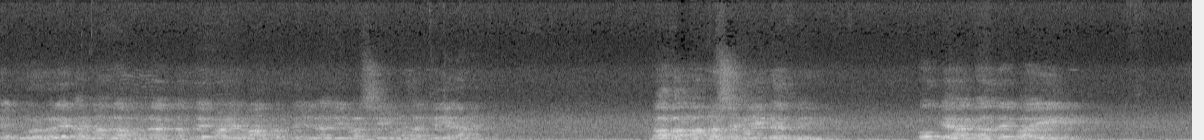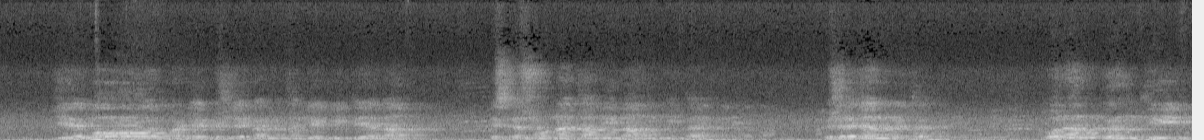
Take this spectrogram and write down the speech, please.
ਇਹ ਪੂਰਬਲੇ ਕਰਮਾਂ ਦਾ ਹੁੰਦਾ, ਤੱਤੇ ਵਾਲੇ ਮਹਾਂਪੁਰਖ ਜਿਨ੍ਹਾਂ ਦੀ ਵਾਸੀ ਹੁਣ ਧਰਤੀ ਹੈ? ਬਾਬਾ ਅਮਰ ਸਿੰਘ ਜੀ ਕਰਦੀ। ਉਹ ਕਿਹਾ, ਕਰਦੇ ਭਾਈ, ਜਿਹਦੇ ਬਹੁਤ ਵੱਡੇ ਪਿਛਲੇ ਕਰਮ ਚੰਗੇ ਕੀਤੇ ਆ ਨਾ ਇਸ ਨੇ ਸੋਨਾ, ਚਾਂਦੀ, ਦਾਨ ਕੀਤਾ ਹੈ। ਪਿਛਲੇ ਜਨਮ ਵਿੱਚ ਉਹਨਾਂ ਨੂੰ ਗ੍ਰੰਥੀ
